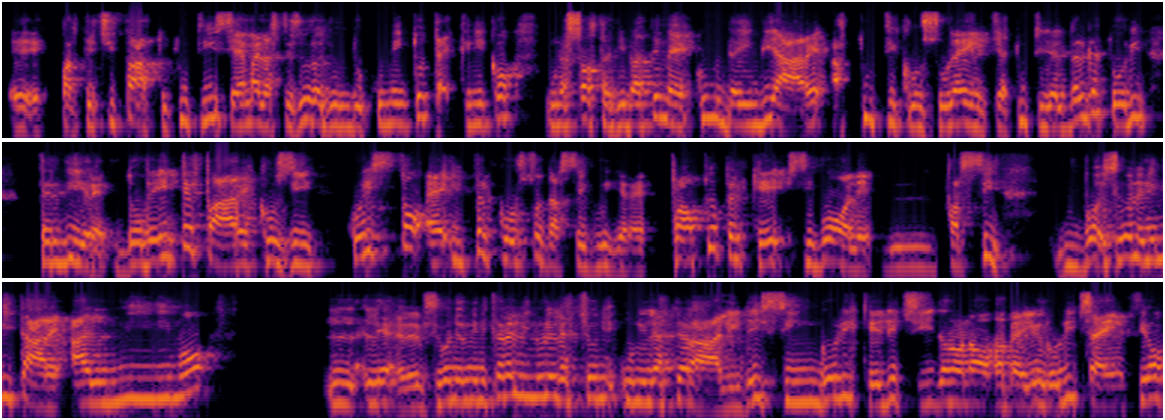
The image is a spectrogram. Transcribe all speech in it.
eh, partecipato tutti insieme alla stesura di un documento tecnico, una sorta di vatemecum da inviare a tutti i consulenti, a tutti gli albergatori per dire dovete fare così, questo è il percorso da seguire, proprio perché si vuole mh, far sì, si vuole limitare al minimo le, si vogliono limitare almeno le azioni unilaterali dei singoli che decidono no, vabbè, io lo licenzio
